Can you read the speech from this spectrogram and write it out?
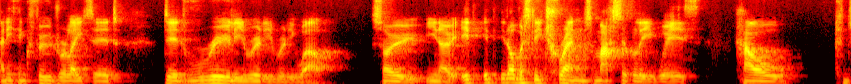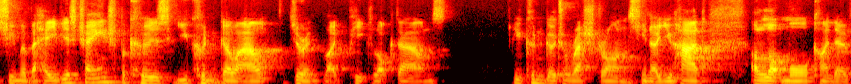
anything food related did really, really, really well. So, you know, it, it, it obviously trends massively with how consumer behaviors changed because you couldn't go out during like peak lockdowns. You couldn't go to restaurants. You know, you had a lot more kind of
